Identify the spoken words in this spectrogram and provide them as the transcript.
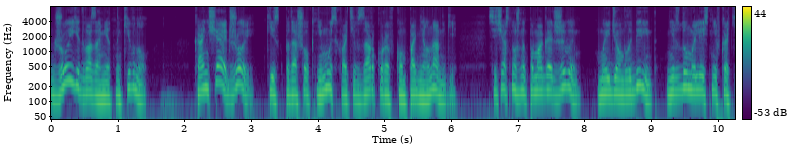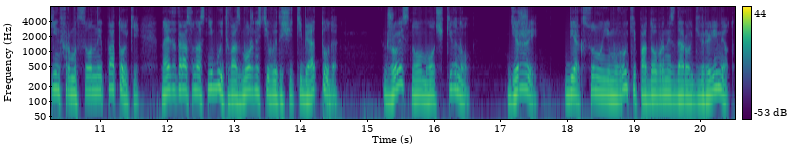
Джои едва заметно кивнул. «Кончай, Джои!» Киск подошел к нему и, схватив за руку, рывком поднял на ноги. Сейчас нужно помогать живым. Мы идем в лабиринт. Не вздумай лезть ни в какие информационные потоки. На этот раз у нас не будет возможности вытащить тебя оттуда». Джой снова молча кивнул. «Держи». Берг сунул ему в руки подобранный с дороги гравимет.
